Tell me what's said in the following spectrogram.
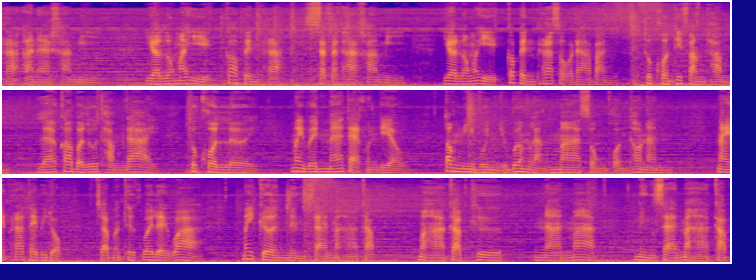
พระอนาคามีย่อนลงมาอีกก็เป็นพระสกทาคามีย่อนลงมาอีกก็เป็นพระโสดาบัน ทุกคนที่ฟังธรรมแล้วก็บรรลุธรรมได้ ทุกคนเลยไม่เว้นแม้แต่คนเดียว ต้องมีบุญอยู่เบื้องหลังมาส่งผลเท่านั้น ในพระไตรปิฎกจะบันทึกไว้เลยว่า ไม่เกิน1นึ่งแสนมหากัป มหากัปคือ นานมาก1นึ่งแสนมหากัป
